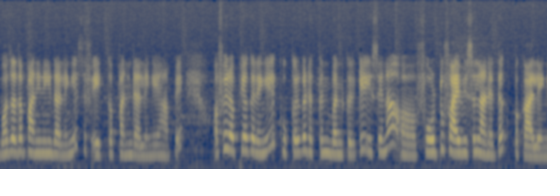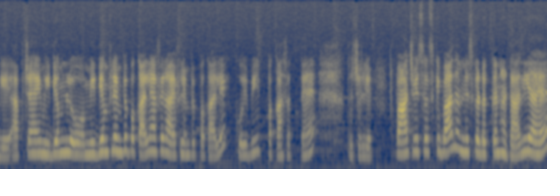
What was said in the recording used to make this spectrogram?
बहुत ज़्यादा पानी नहीं डालेंगे, सिर्फ़ एक कप पानी डालेंगे यहाँ पे। और फिर अब क्या करेंगे? कुकर का ढक्कन बंद करके इसे ना फोर टू फाइव विसल आने तक पका लेंगे। आप चाहे मीडियम लो मीडियम फ्लेम पे पका लें या फिर हाई फ्लेम पे पका लें, कोई भी पका सकते हैं। तो चलिए, पाँच विसल्स के बाद हमने इसका ढक्कन हटा लिया है।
